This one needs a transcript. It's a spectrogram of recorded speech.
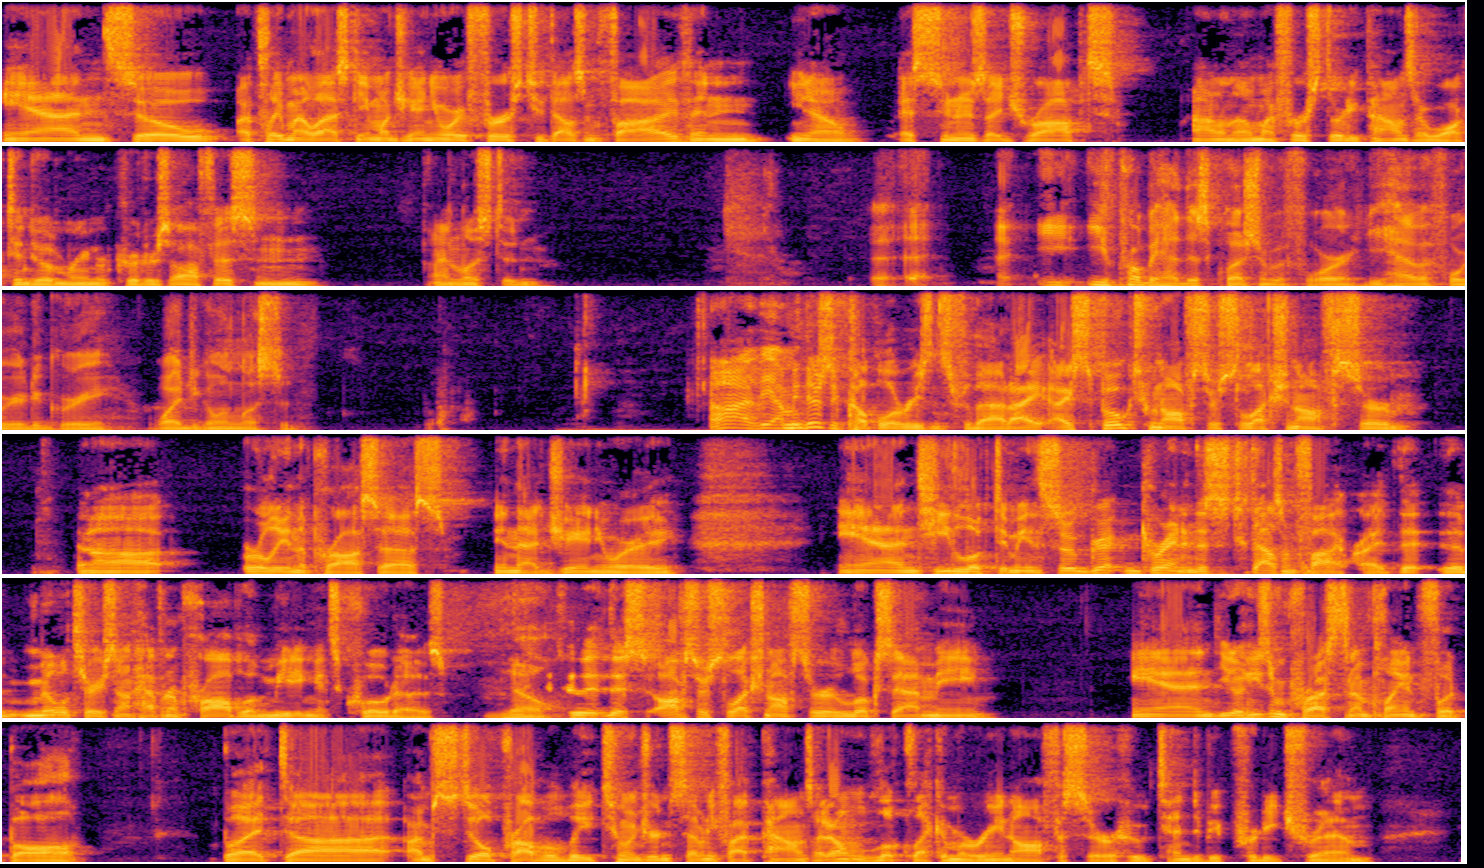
And so I played my last game on January 1st, 2005. And, you know, as soon as I dropped, I don't know, my first 30 pounds, I walked into a Marine recruiter's office and I enlisted. Uh, uh you've probably had this question before. You have a four year degree. Why'd you go enlisted? Uh, I mean, there's a couple of reasons for that. I, I spoke to an officer selection officer uh, early in the process in that January and he looked at me. So, granted, this is 2005, right? The, the military is not having a problem meeting its quotas. No. So this officer selection officer looks at me, and you know he's impressed that I'm playing football, but uh, I'm still probably 275 pounds. I don't look like a Marine officer who tend to be pretty trim.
